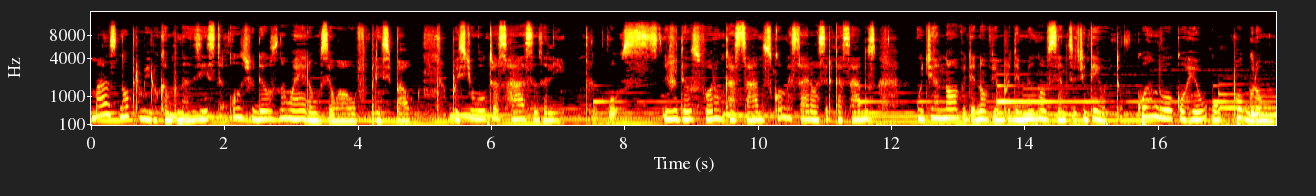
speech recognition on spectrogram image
Mas no primeiro campo nazista, os judeus não eram o seu alvo principal, pois tinham outras raças ali. Os judeus foram caçados, começaram a ser caçados o dia 9 de novembro de 1988, quando ocorreu o pogrom.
